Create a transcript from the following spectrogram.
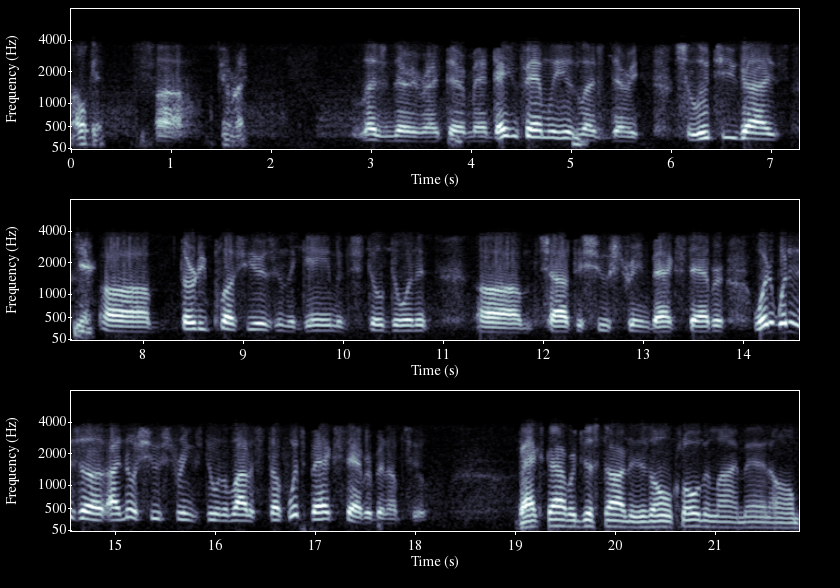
Okay. Wow. Okay, right. Legendary right there, man. Dayton family is legendary. Salute to you guys. Yeah. Um, 30 plus years in the game and still doing it. Um, shout out to Shoestring Backstabber. What what is uh I know Shoestring's doing a lot of stuff. What's Backstabber been up to? Backstabber just started his own clothing line, man. Um,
